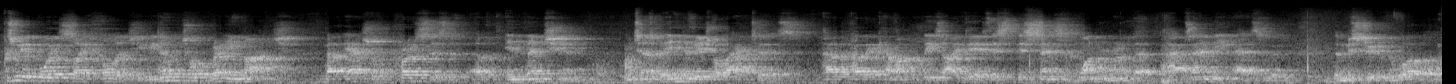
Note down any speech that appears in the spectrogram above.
because we avoid psychology, we don't talk very much about the actual process of, of invention in terms of individual actors, how, how they come up with these ideas, this, this sense of wonderment that perhaps Andy has with the mystery of the world.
